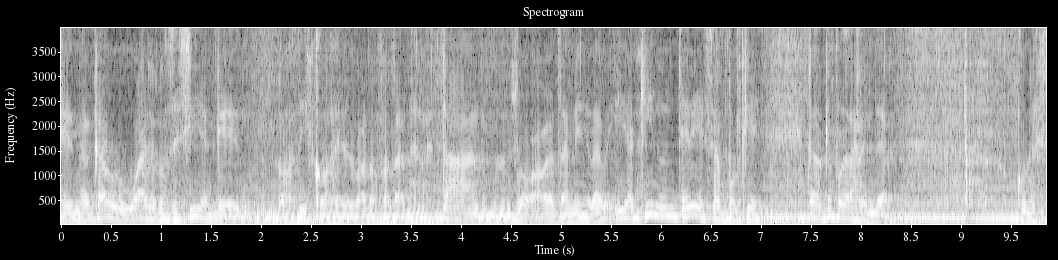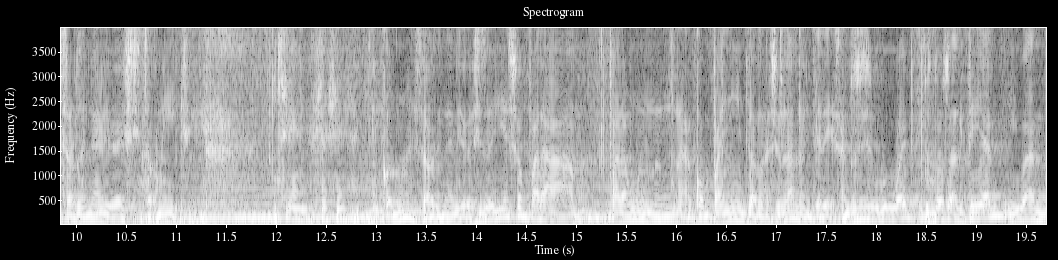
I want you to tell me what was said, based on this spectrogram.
el mercado uruguayo no se siguen que los discos de Eduardo Fernández no están, bueno, yo ahora también grabé, y aquí no interesan porque, claro, ¿qué podrás vender? Con un extraordinario éxito, Mitri. Sí, sí, sí. Con un extraordinario éxito. Y eso para, para una, compañía internacional no interesa. Entonces Uruguay pues, lo saltean y van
